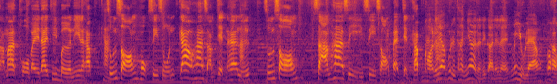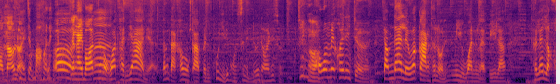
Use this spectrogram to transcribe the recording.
สามารถโทรไปได้ที่เบอร์นี้นะครับค่ะ026409537 นะฮะหรือ 02-354-4287 ครับ ขออนุญาตพูดถึงธัญญาหน่อยดีกว่าไหนๆไม่อยู่แล้วก็ขอเมาส์หน่อยจะเมาอะไรเออยังไงบอสจะบอกว่าธัญญาเนี่ย ตั้งแต่เข้าวงการเป็นผู้หญิงที่ผมสนิทด้วยน้อยที่สุด จริงเหรอ เพราะว่าไม่ค่อยได้เจอจำได้เลยว่ากลางถนนมีอยู่วันหนึ่งหลายปีแล้ว เธอเล่นละค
